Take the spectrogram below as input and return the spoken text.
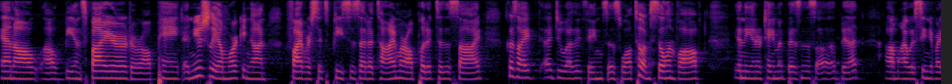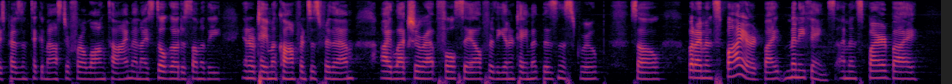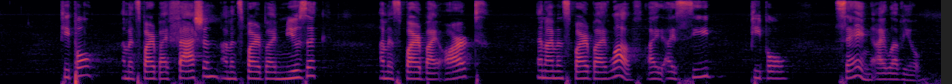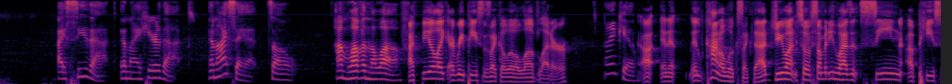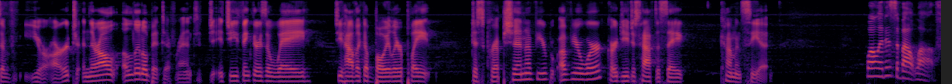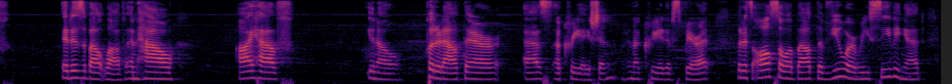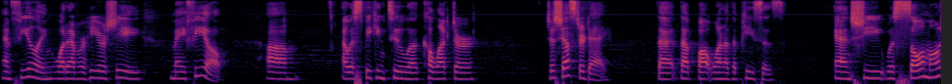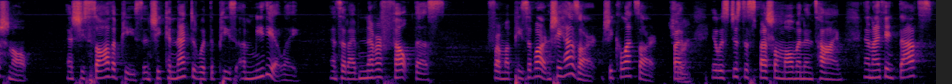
And I'll I'll be inspired or I'll paint. And usually I'm working on five or six pieces at a time or I'll put it to the side because I, I do other things as well too. I'm still involved in the entertainment business a, a bit. Um, I was senior vice president of Ticketmaster for a long time, and I still go to some of the entertainment conferences for them. I lecture at Full Sail for the entertainment business group. So, but I'm inspired by many things. I'm inspired by people. I'm inspired by fashion. I'm inspired by music. I'm inspired by art and I'm inspired by love. I, I see people saying, I love you. I see that and I hear that and I say it. So I'm loving the love. I feel like every piece is like a little love letter. Thank you. Uh, and it, it kind of looks like that. Do you want so if somebody who hasn't seen a piece of your art and they're all a little bit different, do, do you think there's a way? Do you have like a boilerplate description of your of your work, or do you just have to say, "Come and see it"? Well, it is about love. It is about love and how I have, you know, put it out there as a creation in a creative spirit, but it's also about the viewer receiving it and feeling whatever he or she may feel. Um, I was speaking to a collector just yesterday that, that bought one of the pieces, and she was so emotional. And she saw the piece and she connected with the piece immediately and said, I've never felt this from a piece of art. And she has art, she collects art. Sure. But it was just a special moment in time. And I think that's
